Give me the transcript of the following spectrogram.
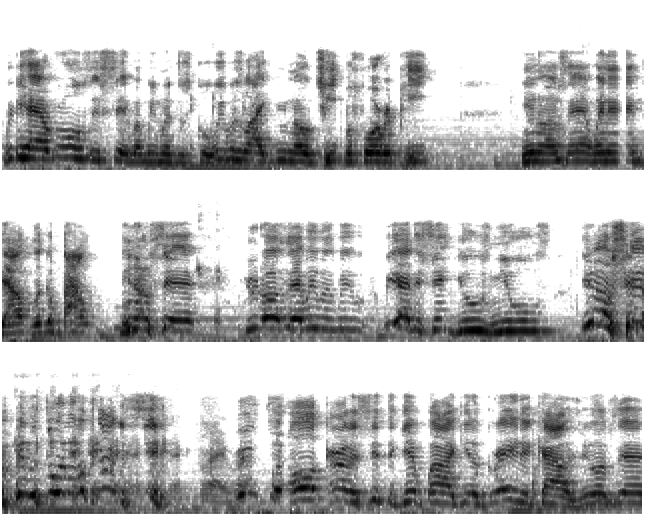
we had rules and shit when we went to school. We was like, you know, cheat before repeat. You know what I'm saying? When in doubt, look about. You know what I'm saying? You know what I'm saying? We was we we had this shit use mules. You know what I'm saying? We was doing all kind of shit. Right, We right. was doing all kind of shit to get by, get a grade in college. You know what I'm saying?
